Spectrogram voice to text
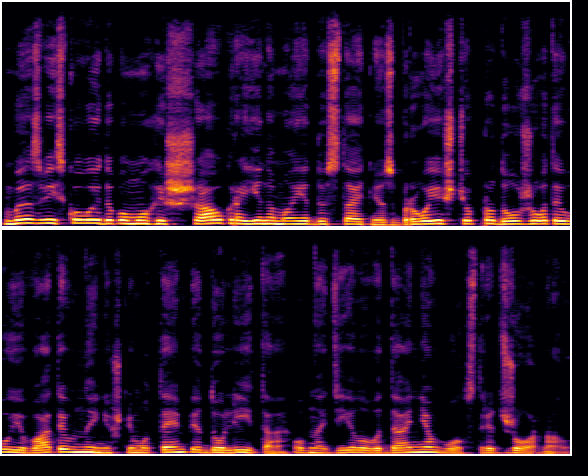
Без військової допомоги США Україна має достатньо зброї, щоб продовжувати воювати в нинішньому темпі до літа, обнадіяло видання Wall Street Journal.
